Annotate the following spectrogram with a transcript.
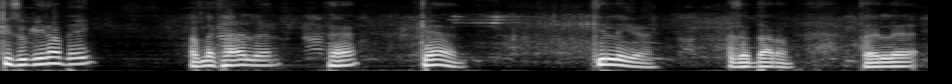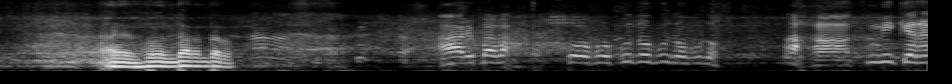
কিছু কিনা দেই? আপনি খাইলেন? হ্যাঁ? কেন? কি লেগে? আচ্ছা দাঁড়ান। তাহলে হুন দাঁড়ান দাঁড়ান। আরে বাবা ও- ও- বুঝো বুঝো বুঝো। তুমি কেরে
